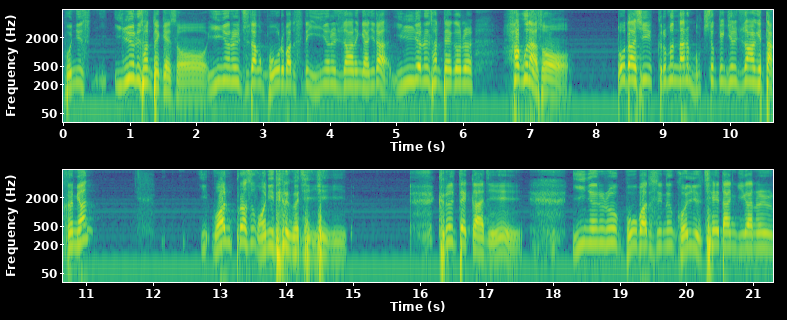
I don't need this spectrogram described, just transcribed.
본인 1년을 선택해서 2년을 주장 보호를 받았을 때 2년을 주장하는 게 아니라 1년을 선택을 하고 나서 또다시 그러면 나는 묵시적 갱신을 주장하겠다. 그러면 이원 플러스 원이 되는 거지. 이- 그럴 때까지 2년으로 보호받을 수 있는 권리 최단 기간을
